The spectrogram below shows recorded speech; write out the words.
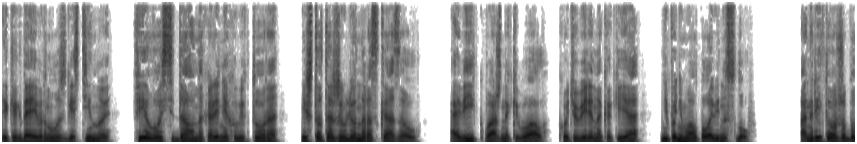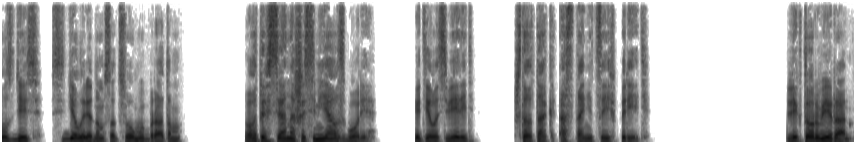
И когда я вернулась в гостиную, Фил восседал на коленях у Виктора и что-то оживленно рассказывал, а Вик важно кивал, хоть уверенно, как и я, не понимал половины слов. Анри тоже был здесь, сидел рядом с отцом и братом. Вот и вся наша семья в сборе. Хотелось верить, что так останется и впредь. Виктор Вейран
